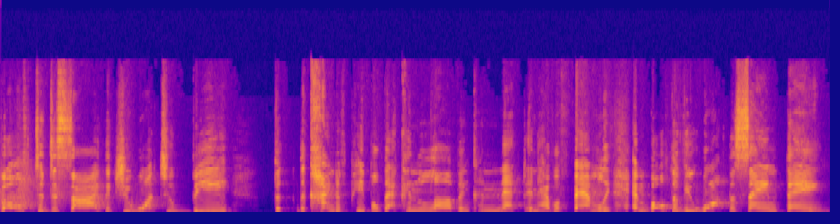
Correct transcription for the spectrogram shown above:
both to decide that you want to be the, the kind of people that can love and connect and have a family, and both of you want the same things.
